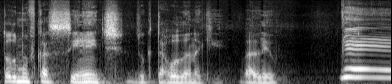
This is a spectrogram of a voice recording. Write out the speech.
Todo mundo ficar ciente do que está rolando aqui. Valeu. Yeah.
